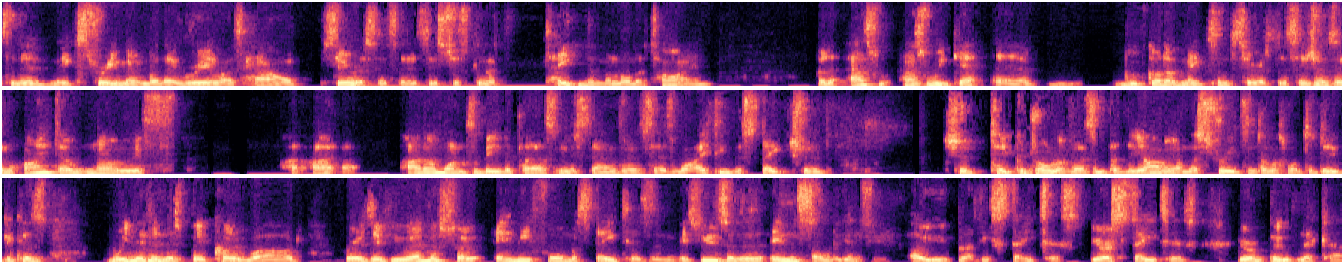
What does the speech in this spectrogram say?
to the extreme end where they realize how serious this is. It's just going to take them a lot of time. But as as we get there, we've got to make some serious decisions. And I don't know if I, I, I don't want to be the person who stands there and says, "Well, I think the state should should take control of us and put the army on the streets and tell us what to do because we live in this Bitcoin world. Whereas if you ever show any form of statism, it's used as an insult against you. Oh, you bloody statist. You're a statist. You're a bootlicker.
